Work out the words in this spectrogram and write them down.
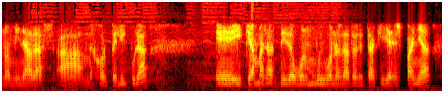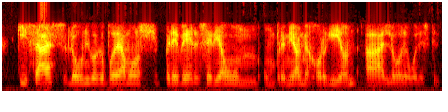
nominadas a mejor película, eh, y que ambas han tenido muy buenos datos de taquilla en España, quizás lo único que podamos prever sería un, premio al mejor guion al Lobo de Wall Street.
